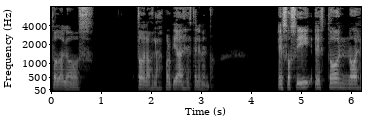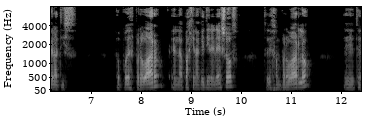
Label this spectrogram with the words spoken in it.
todos los todas las propiedades de este elemento. Eso sí, esto no es gratis. Lo puedes probar en la página que tienen ellos. Te dejan probarlo. Eh, te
